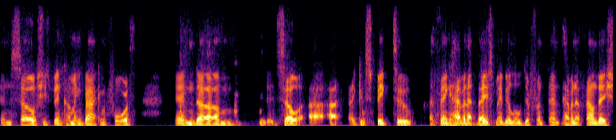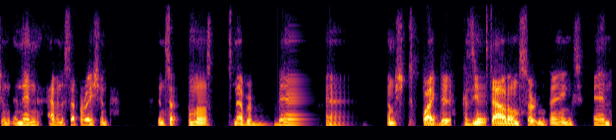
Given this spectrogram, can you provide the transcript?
And so she's been coming back and forth and um, so I, I, can speak to I think having that base may be a little different than having that foundation and then having a separation than someone never been. And I'm just quite different because you're out on certain things, and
